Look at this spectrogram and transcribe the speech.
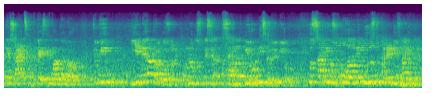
मैं शायद शब्द का इस्तेमाल कर रहा हूँ। ये मेरा प्रपोजल है। हम लोग उसमें सहमत भी हो, डिसएग्री भी हो। कुछ सारी उसको और दुरुस्त करें डिफाइन करें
